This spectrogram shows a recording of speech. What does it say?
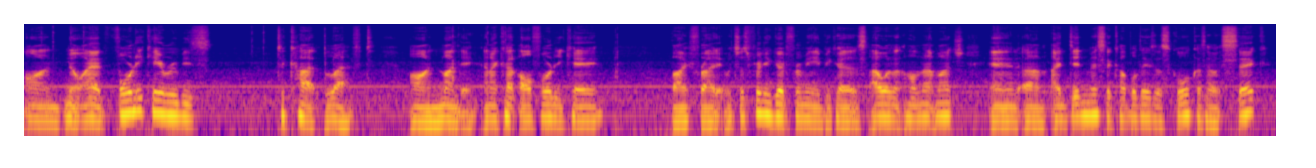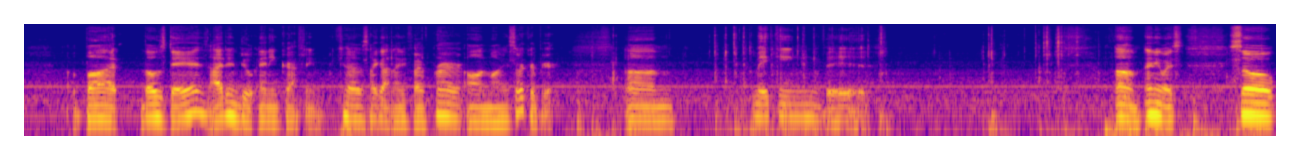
on, no, I had 40k rubies to cut left on Monday, and I cut all 40k by Friday, which was pretty good for me because I wasn't home that much, and um, I did miss a couple days of school because I was sick, but those days I didn't do any crafting because I got 95 prayer on my Zerker pure. Um, making vid. Um, anyways, so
